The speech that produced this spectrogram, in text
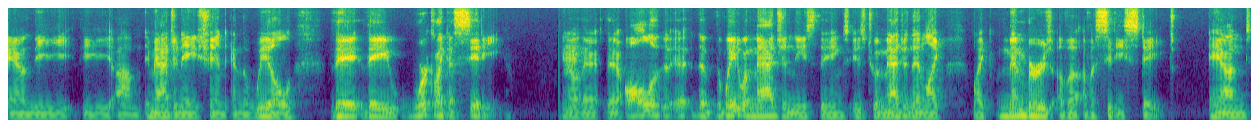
and the the um, imagination and the will they they work like a city you know they're they're all of the, the the way to imagine these things is to imagine them like like members of a of a city state. And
